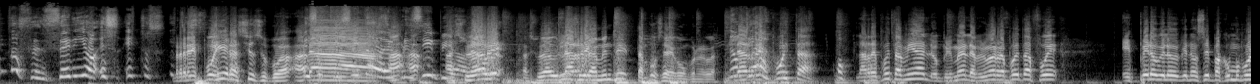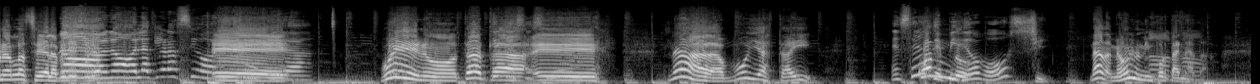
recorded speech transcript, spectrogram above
¿Esto es en serio? Es, esto es, esto Qué gracioso, porque a, Es la- exquisito desde el a- a- principio. a su edad, La- a su edad la re- seguramente tampoco sabía cómo ponerla. No, la claro. respuesta, Oh. la respuesta mía, lo primer- la primera respuesta fue, espero que lo que no sepas cómo ponerla sea la película. No, no, la aclaración. Eh. Bueno, Tata, eh, nada, voy hasta ahí. ¿En serio te ¿Cuándo? pidió vos? Sí. Nada, mi abuelo no le importa no. nada.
